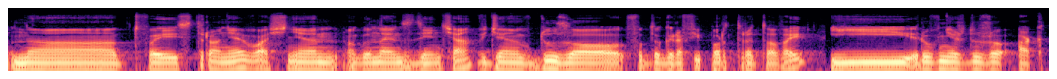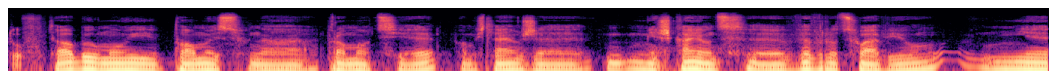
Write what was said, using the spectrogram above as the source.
Na Twojej stronie, właśnie oglądając zdjęcia, widziałem dużo fotografii portretowej i również dużo aktów. To był mój pomysł na promocję. Pomyślałem, że mieszkając e, we Wrocławiu, nie,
